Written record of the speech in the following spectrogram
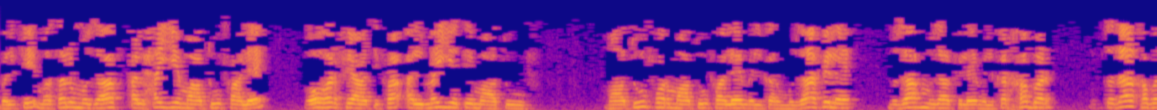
بلکہ مثل مضاف الحی معطوف علیہ اور فی عاطفہ المیت معطوف۔ معطوف اور معطوف علیہ مل کر مضاف علیہ مضاف مضاف علیہ مل کر خبر، مبتدا خبر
